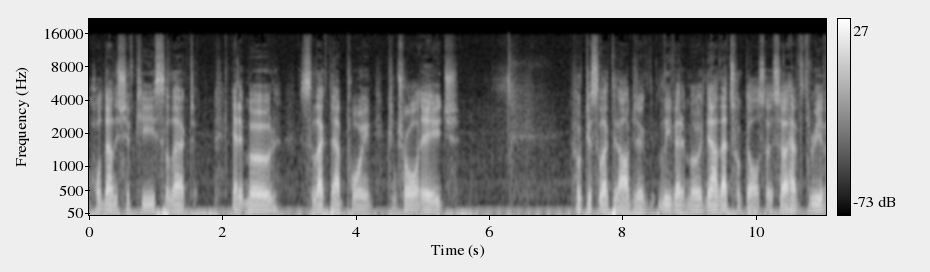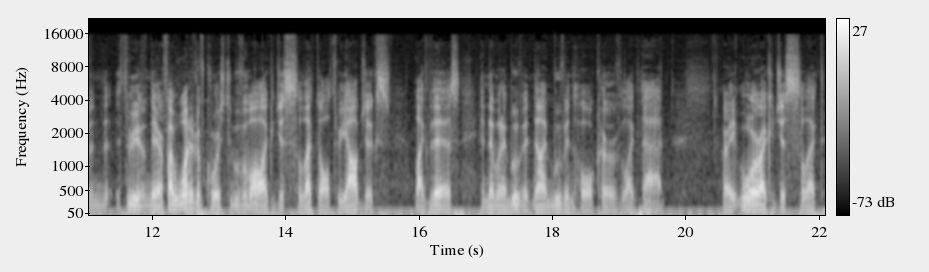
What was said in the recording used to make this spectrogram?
Hold down the Shift key, select edit mode, select that point, Control H, hook to selected object, leave edit mode. Now that's hooked also. So I have three of them, three of them there. If I wanted, of course, to move them all, I could just select all three objects like this, and then when I move it, now I'm moving the whole curve like that, right? Or I could just select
